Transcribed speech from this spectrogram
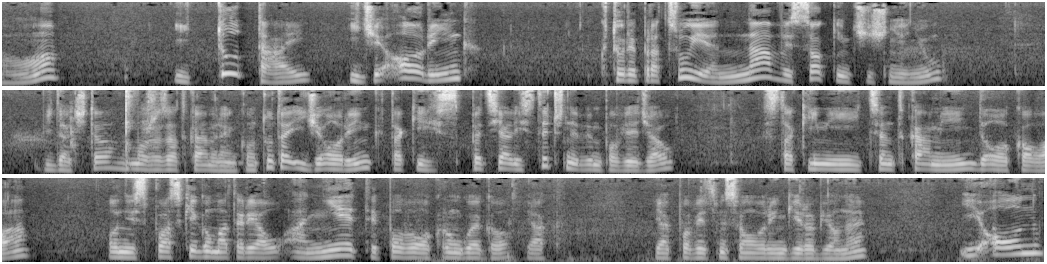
O! I tutaj idzie o-ring, który pracuje na wysokim ciśnieniu. Widać to? Może zatkałem ręką. Tutaj idzie o-ring, taki specjalistyczny bym powiedział, z takimi centkami dookoła on jest z płaskiego materiału, a nie typowo okrągłego, jak, jak powiedzmy są ringi robione. I on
